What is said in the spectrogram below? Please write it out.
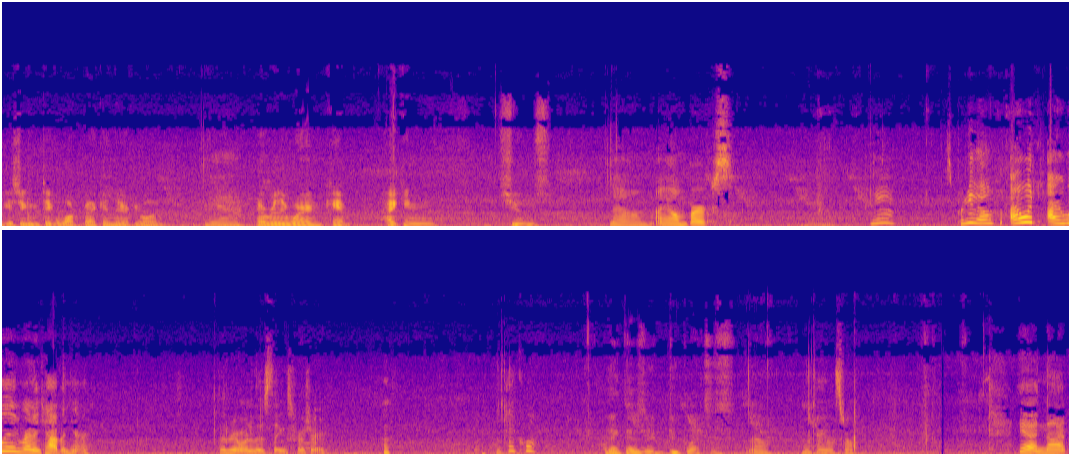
I guess you can take a walk back in there if you want. Yeah. Not really wearing camp hiking shoes. No, I own Birks. Yeah. It's pretty though. I would I would rent a cabin here. I'd rent one of those things for sure. okay, cool. I think those are duplexes. Oh, okay, let's go. Yeah, not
